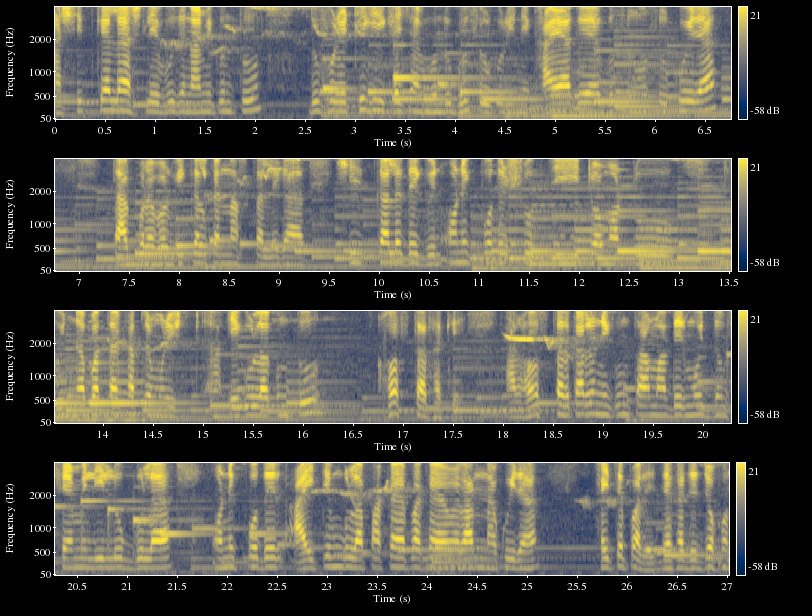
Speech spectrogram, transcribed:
আর শীতকালে আসলে বুঝেন আমি কিন্তু দুপুরে ঠিকই খাইছি, আমি কিন্তু গোসল করিনি। খায়া দয়া গোসল মোসল কইরা তারপর আবার বিকালকার নাস্তা লেগা। শীতকালে দেখবেন অনেক পদের সবজি, টমেটো, ধনিয়া পাতা, কাঁচামরিচ, এগুলা কিন্তু হস্তা থাকে। আর হস্তার কারণে কিন্তু আমাদের মধ্যম ফ্যামিলির লোকগুলা অনেক পদের আইটেমগুলা পাকায় পাকায় রান্না কইরা খাইতে পারে। দেখা যায় যখন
